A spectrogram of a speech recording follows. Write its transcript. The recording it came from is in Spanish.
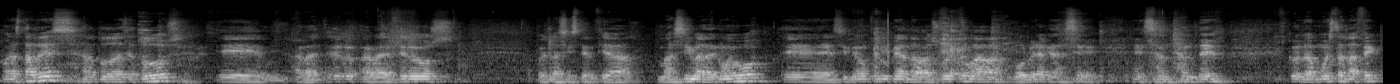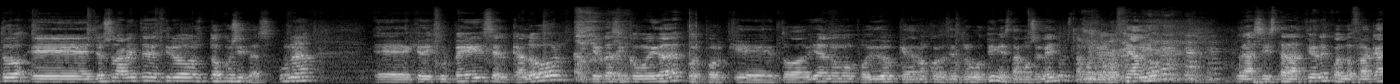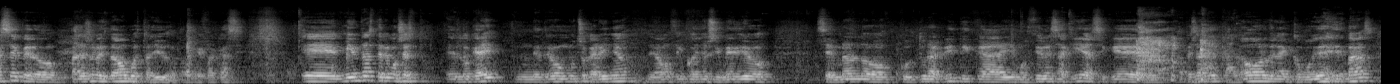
Buenas tardes a todas y a todos. Eh, agradeceros pues, la asistencia masiva de nuevo. Eh, si León Felipe andaba suelto, va a volver a quedarse en Santander con las muestras de afecto. Eh, yo solamente deciros dos cositas. Una, eh, que disculpéis el calor y ciertas incomodidades, pues porque todavía no hemos podido quedarnos con el centro botín, estamos en ello, estamos negociando las instalaciones cuando fracase, pero para eso necesitamos vuestra ayuda, para que fracase. Eh, mientras tenemos esto, es lo que hay, le tenemos mucho cariño, llevamos cinco años y medio sembrando cultura crítica y emociones aquí, así que a pesar del calor, de la incomodidad y demás,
